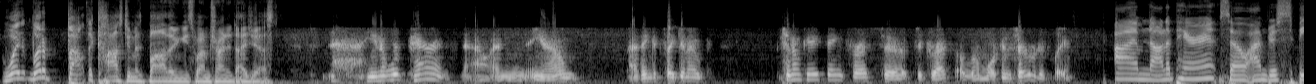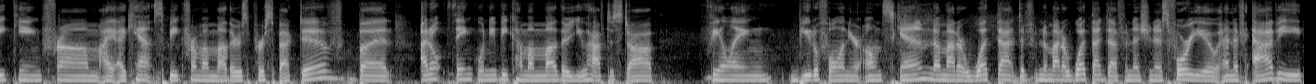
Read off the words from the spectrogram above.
What what about the costume is bothering you? Is what I'm trying to digest. you know, we're parents now, and you know, I think it's like an o- it's an okay thing for us to to dress a little more conservatively. I'm not a parent, so I'm just speaking from, I, I can't speak from a mother's perspective, but I don't think when you become a mother, you have to stop feeling beautiful in your own skin no matter what that def- no matter what that definition is for you and if abby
